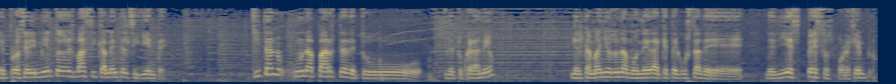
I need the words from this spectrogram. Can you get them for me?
El procedimiento es básicamente el siguiente. Quitan una parte de tu, de tu cráneo, del tamaño de una moneda que te gusta de, de 10 pesos, por ejemplo.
